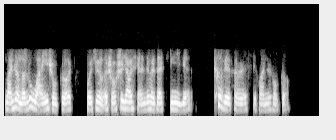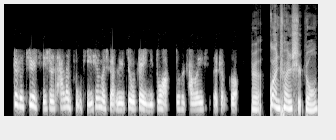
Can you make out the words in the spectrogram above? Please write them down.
完整的录完一首歌。回去有的时候睡觉前就会再听一遍，特别特别喜欢这首歌。这个剧其实它的主题性的旋律就这一段，就是《长歌一曲》的整个是贯穿始终。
